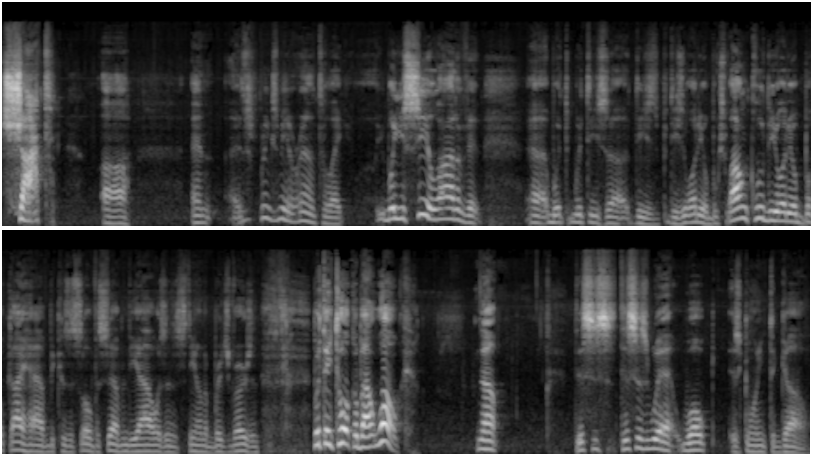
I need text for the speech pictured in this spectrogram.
shot. Uh, and this brings me around to like, well, you see a lot of it uh, with with these uh, these these audio books. Well, I'll include the audio book I have because it's over 70 hours and it's the unabridged version. But they talk about woke. Now, this is this is where woke is going to go.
